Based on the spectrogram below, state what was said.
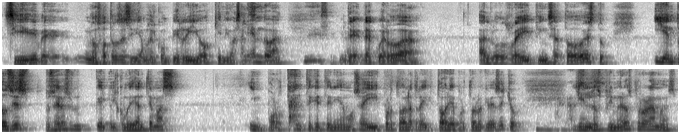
sí, eh, nosotros decidíamos el compirri y yo quién iba saliendo, ¿ah? Sí, sí, claro. de, de acuerdo a, a los ratings, a todo esto. Y entonces, pues eres un- el, el comediante más importante que teníamos ahí por toda la trayectoria, por todo lo que habías hecho. Y en los primeros programas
